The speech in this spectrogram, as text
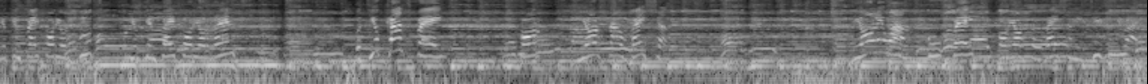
You can pay for your food, you can pay for your rent, but you can't pay for your salvation. The only one who paid for your salvation is Jesus Christ.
